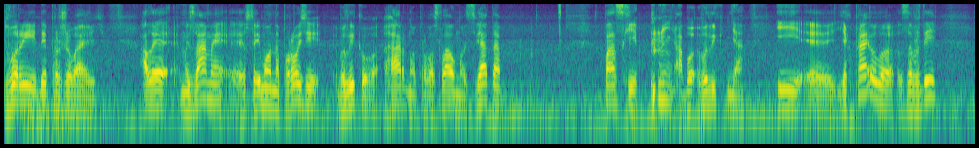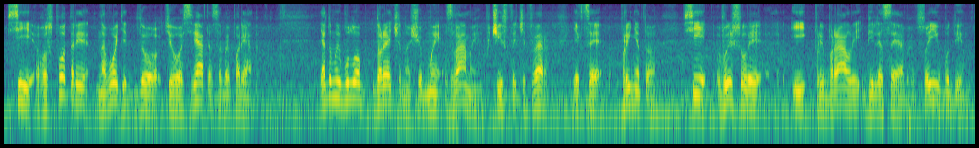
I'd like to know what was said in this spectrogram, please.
двори, де проживають. Але ми з вами е, стоїмо на порозі великого, гарного православного свята Пасхи або Великдня. І, е, як правило, завжди всі господарі наводять до цього свята в себе порядок. Я думаю, було б доречено, щоб ми з вами в чистий четвер, як це прийнято, всі вийшли і прибрали біля себе в своїх будинках,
